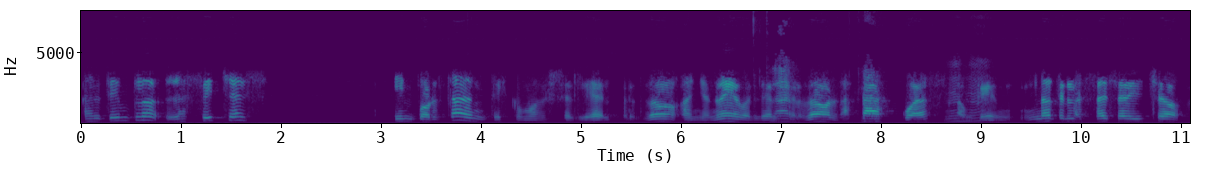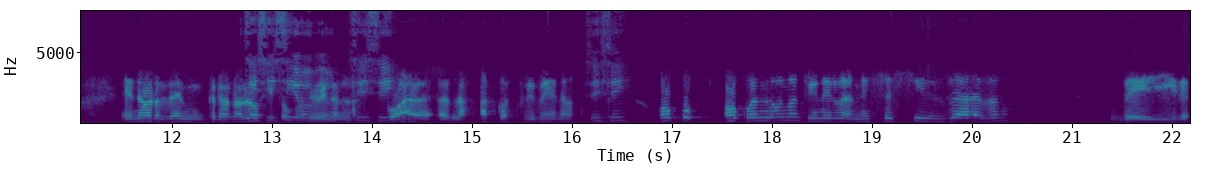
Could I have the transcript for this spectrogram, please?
al templo las fechas importantes como es el día del perdón, Año Nuevo, el día Claro, del perdón, las. Pascuas, aunque no te las haya dicho en orden cronológico, Sí, sí, sí, porque obvio, vienen las, Pascuas primero, Sí, sí. o, cu- o cuando uno tiene la necesidad de ir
